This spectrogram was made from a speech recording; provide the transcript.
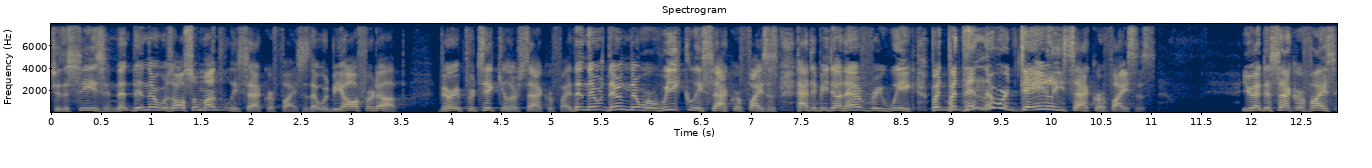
to the season. Then, then there was also monthly sacrifices that would be offered up, very particular sacrifice. Then there, then there were weekly sacrifices, had to be done every week. But, but then there were daily sacrifices. You had to sacrifice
